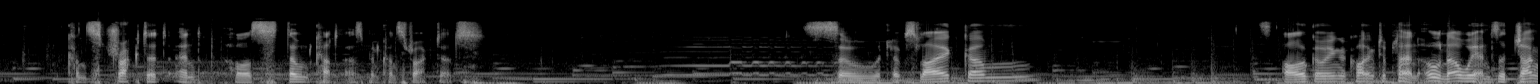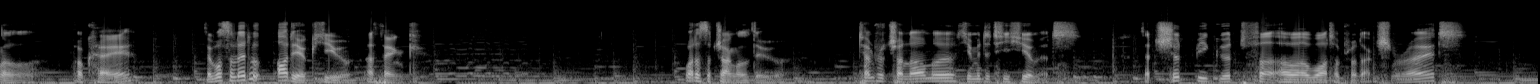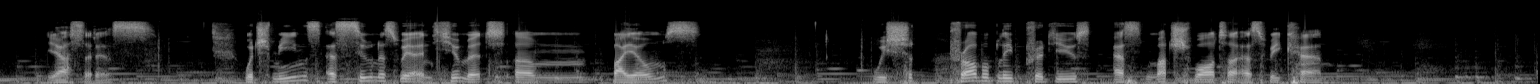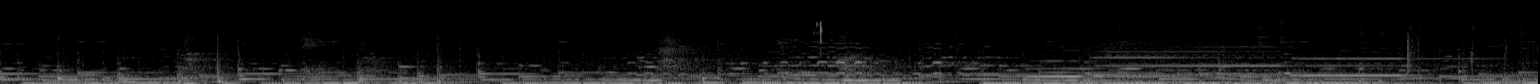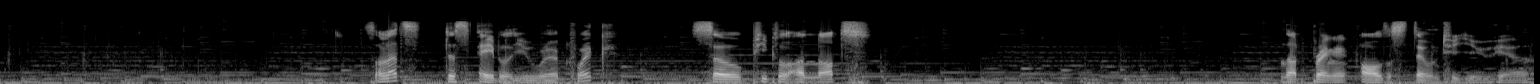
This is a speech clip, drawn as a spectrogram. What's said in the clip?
constructed and our stone cutter has been constructed. So it looks like um, it's all going according to plan. Oh, now we're in the jungle. Okay. There was a little audio cue, I think. What does the jungle do? Temperature normal, humidity humid. That should be good for our water production, right? Yes, it is. Which means as soon as we're in humid um, biomes, we should probably produce as much water as we can. So let's disable you real quick. So people are not not bringing all the stone to you here.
